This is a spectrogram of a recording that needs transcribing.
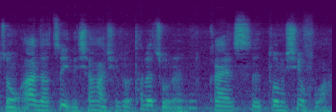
总按照自己的想法去做。他的主人该是多么幸福啊！”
